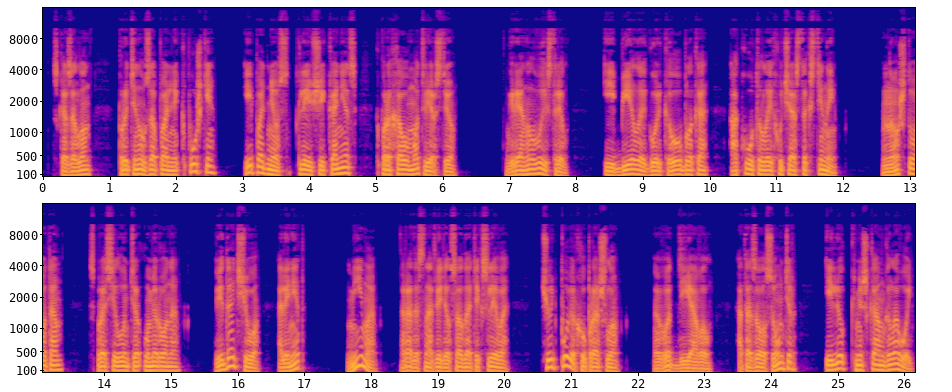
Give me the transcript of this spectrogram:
— сказал он, протянул запальник к пушке и поднес тлеющий конец к пороховому отверстию. Грянул выстрел, и белое горькое облако окутало их участок стены. «Ну что там?» — спросил унтер у Мирона. «Видать чего, али нет?» «Мимо», — радостно ответил солдатик слева. «Чуть поверху прошло». «Вот дьявол», — отозвался унтер и лег к мешкам головой.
